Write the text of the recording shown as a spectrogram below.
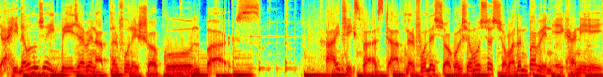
চাহিদা অনুযায়ী পেয়ে যাবেন আপনার ফোনের সকল পার্টস আই ফিক্স ফাস্ট আপনার ফোনের সকল সমস্যার সমাধান পাবেন এখানেই।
